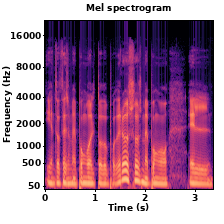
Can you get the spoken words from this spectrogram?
y entonces me pongo el Todopoderosos, me pongo el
